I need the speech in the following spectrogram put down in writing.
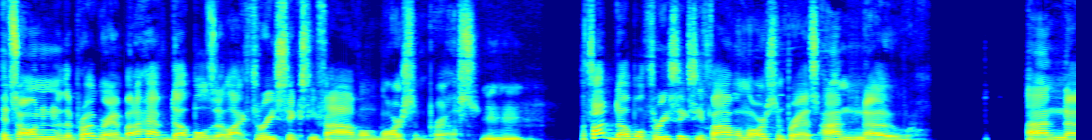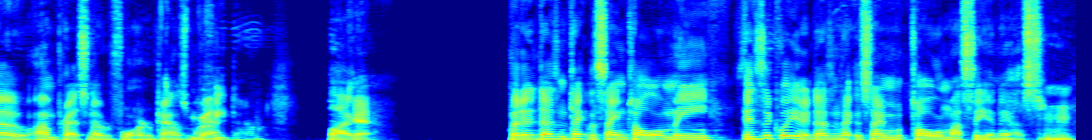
it's on into the program, but I have doubles at like 365 on Larsen press. hmm If I double 365 on Larsen press, I know, I know I'm pressing over 400 pounds with my Right. feet down. Like, Yeah. but it doesn't take the same toll on me physically, and it doesn't take the same toll on my CNS. Mhm.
